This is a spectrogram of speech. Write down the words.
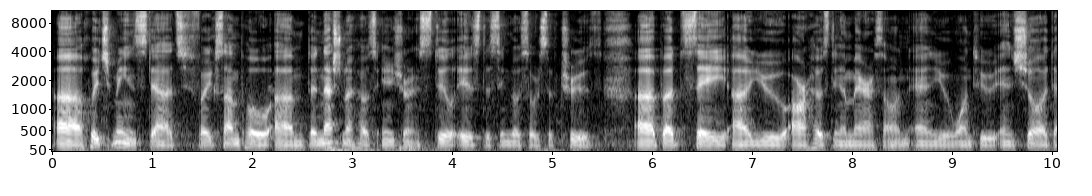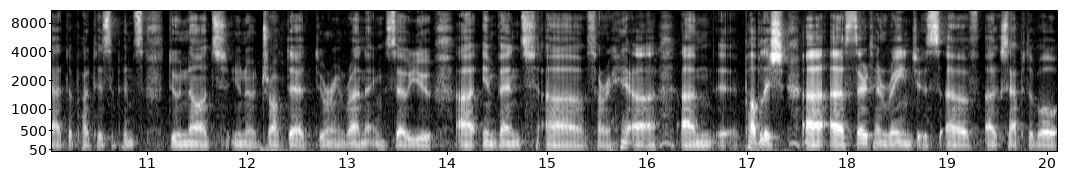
uh, which means that, for example, um, the national health insurance still is the single source of truth. Uh, but say uh, you are hosting a marathon and you want to ensure that the participants do not, you know, drop dead during running. So you invent, sorry, um, publish certain ranges of acceptable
